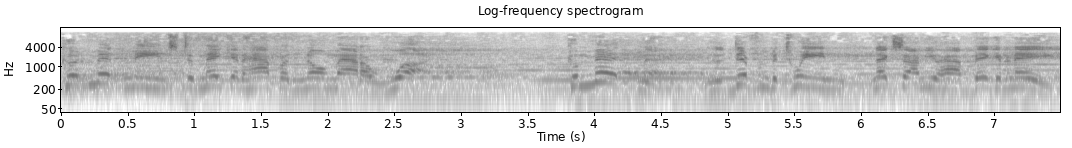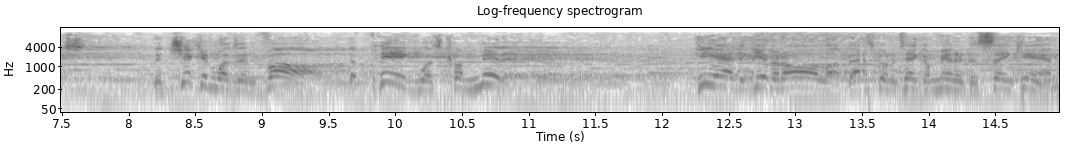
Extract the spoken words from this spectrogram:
Commit means to make it happen no matter what. Commitment is the difference between next time you have bacon and eggs. The chicken was involved, the pig was committed. He had to give it all up. That's going to take a minute to sink in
